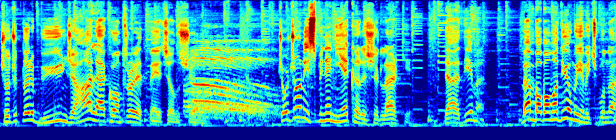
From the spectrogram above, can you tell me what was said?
çocukları büyüyünce hala kontrol etmeye çalışıyorlar. Çocuğun ismine niye karışırlar ki? Ya değil mi? Ben babama diyor muyum hiç buna?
